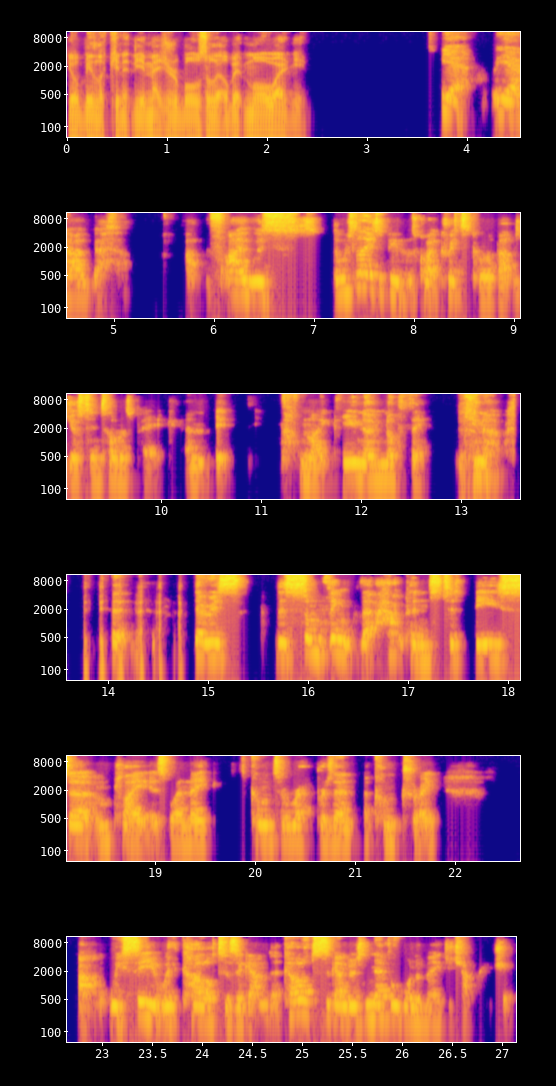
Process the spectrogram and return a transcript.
you'll be looking at the immeasurables a little bit more, won't you? Yeah, yeah. I, I, was there was loads of people that was quite critical about Justin Thomas pick, and it, I'm like, you know nothing, you know. but there is there's something that happens to these certain players when they come to represent a country. Uh, we see it with Carlota Ciganda. Carlota Ciganda has never won a major championship,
